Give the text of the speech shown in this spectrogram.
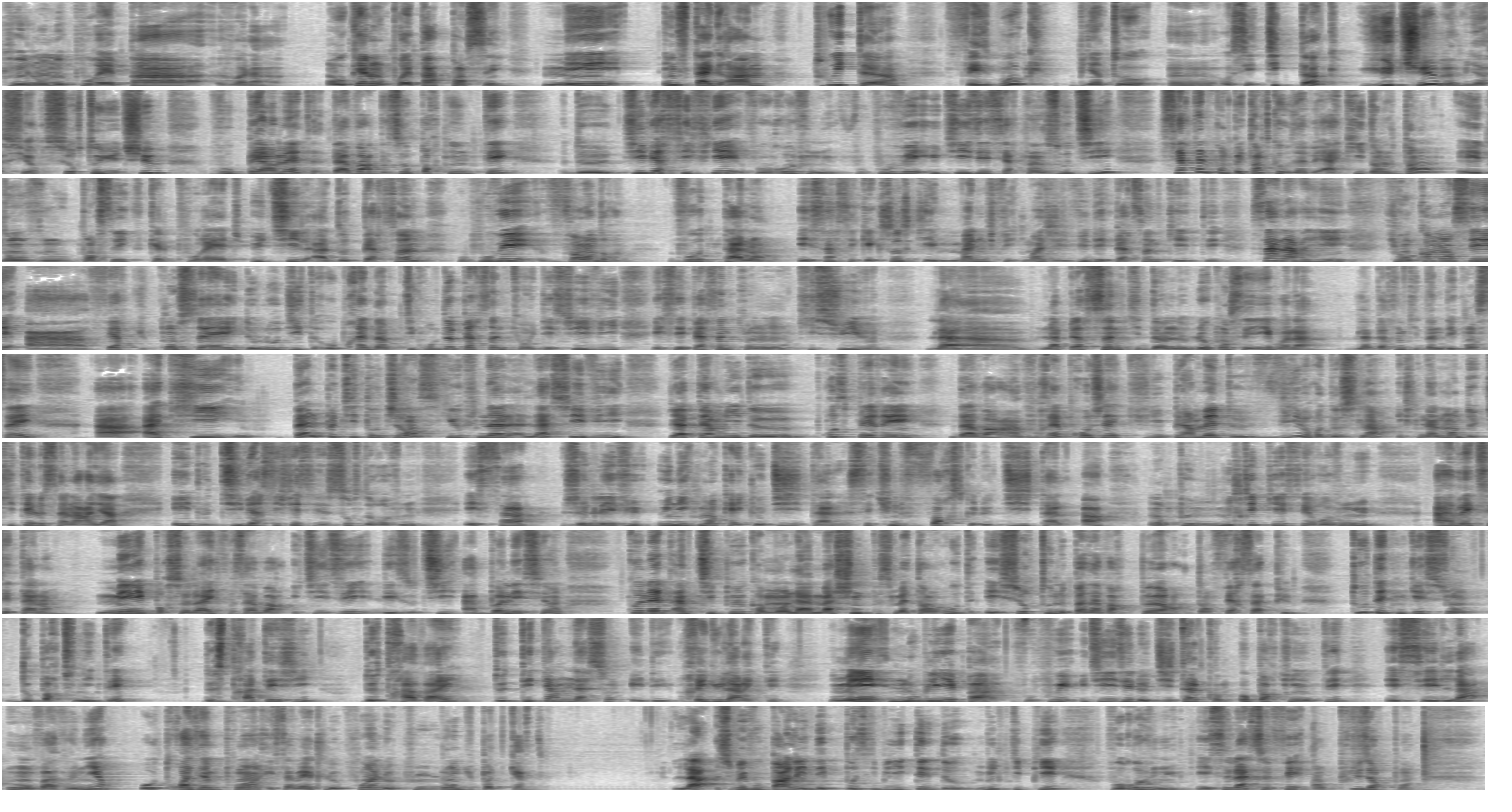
que l'on ne pourrait pas, voilà, auxquelles on ne pourrait pas penser. Mais Instagram, Twitter, Facebook, bientôt euh, aussi TikTok, YouTube, bien sûr, surtout YouTube, vous permettent d'avoir des opportunités de diversifier vos revenus. Vous pouvez utiliser certains outils, certaines compétences que vous avez acquis dans le temps et dont vous pensez qu'elles pourraient être utiles à d'autres personnes. Vous pouvez vendre vos talents. Et ça, c'est quelque chose qui est magnifique. Moi, j'ai vu des personnes qui étaient salariées, qui ont commencé à faire du conseil, de l'audit auprès d'un petit groupe de personnes qui ont été suivies. Et ces personnes qui, ont, qui suivent la, la personne qui donne le conseiller, voilà, la personne qui donne des conseils, a acquis une belle petite audience qui au final l'a suivi, lui a permis de prospérer, d'avoir un vrai projet qui lui permet de vivre de cela et finalement de quitter le salariat et de diversifier ses sources de revenus. Et ça, je l'ai vu uniquement qu'avec le digital. C'est une force que le digital a. On peut multiplier ses revenus avec ses talents. Mais pour cela, il faut savoir utiliser les outils à bon escient, connaître un petit peu comment la machine peut se mettre en route et surtout ne pas avoir peur d'en faire sa pub. Tout est une question d'opportunité, de stratégie, de travail, de détermination et de régularité. Mais n'oubliez pas, vous pouvez utiliser le digital comme opportunité et c'est là où on va venir au troisième point et ça va être le point le plus long du podcast. Là, je vais vous parler des possibilités de multiplier vos revenus et cela se fait en plusieurs points.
